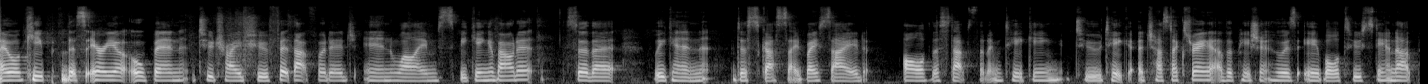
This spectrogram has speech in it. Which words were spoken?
I will keep this area open to try to fit that footage in while I'm speaking about it so that we can discuss side by side all of the steps that I'm taking to take a chest x-ray of a patient who is able to stand up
